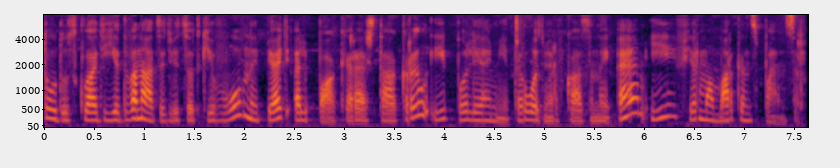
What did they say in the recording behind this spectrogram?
Тут у складі є 12% вовни, 5 альпаки, решта акрил і поліамід. Розмір вказаний М і фірма Mark Spencer.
